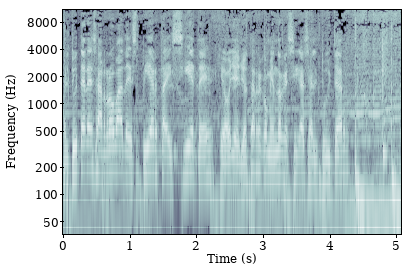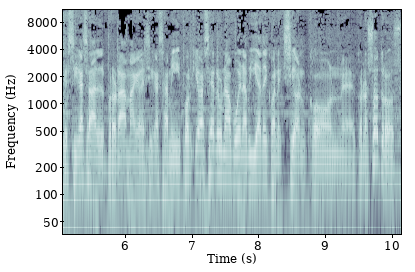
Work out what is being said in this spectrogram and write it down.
El Twitter es arroba despierta y 7, que oye, yo te recomiendo que sigas el Twitter, que sigas al programa, que me sigas a mí, porque va a ser una buena vía de conexión con, eh, con nosotros.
